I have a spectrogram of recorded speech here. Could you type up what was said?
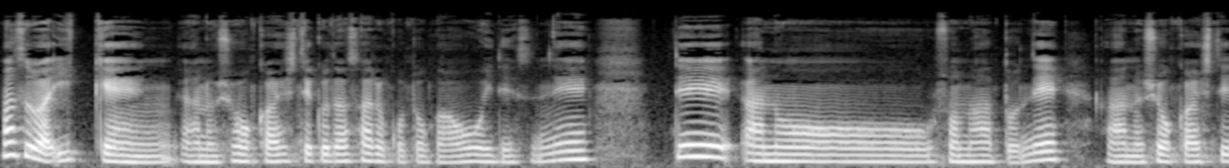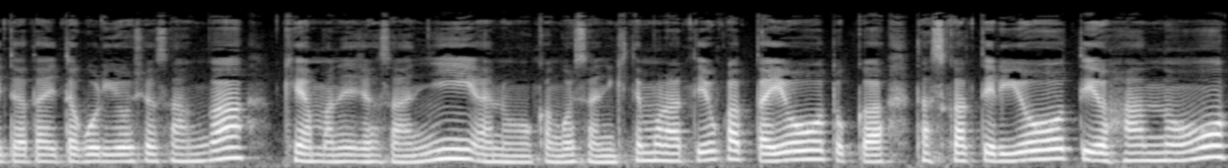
まずは一件、あの、紹介してくださることが多いですね。で、あの、その後ね、あの、紹介していただいたご利用者さんが、ケアマネージャーさんに、あの、看護師さんに来てもらってよかったよとか、助かってるよっていう反応を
